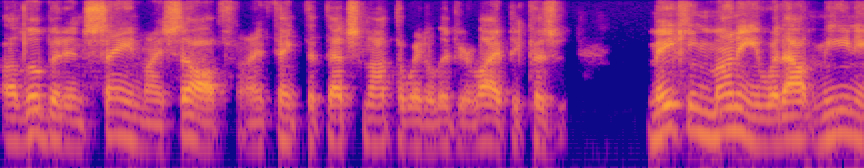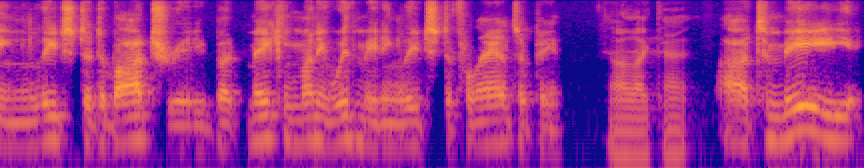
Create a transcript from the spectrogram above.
a little bit insane myself. I think that that's not the way to live your life because making money without meaning leads to debauchery, but making money with meaning leads to philanthropy. I like that. Uh, to me,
